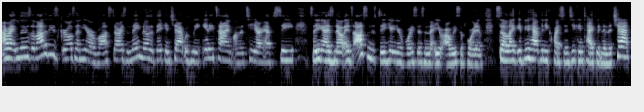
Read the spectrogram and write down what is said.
All right, Luz, a lot of these girls in here are raw stars and they know that they can chat with me anytime on the TRFC. So you guys know it's awesome just to hear your voices and that you're always supportive. So like if you have any questions, you can type it in the chat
